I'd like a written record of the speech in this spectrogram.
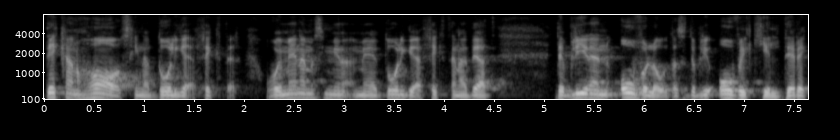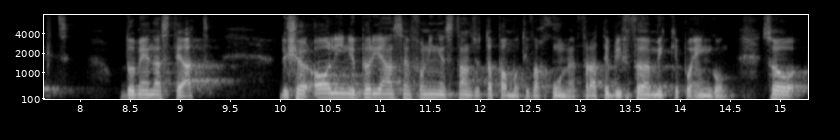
Det kan ha sina dåliga effekter. Och vad jag menar med, med dåliga effekterna är att det blir en overload, alltså det blir overkill direkt. Då menas det att du kör all in i början, sen från ingenstans du tappar motivationen för att det blir för mycket på en gång. Så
